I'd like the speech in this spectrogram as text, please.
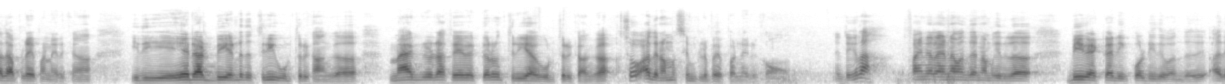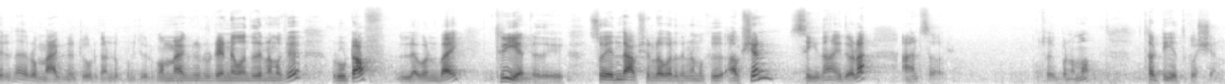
அது அப்ளை பண்ணியிருக்கேன் இது ஏ டாட் பின்றது த்ரீ கொடுத்துருக்காங்க. மேக்னிடியூட் ஆஃப் ஏ வெக்டரும் த்ரீயாக கொடுத்துருக்காங்க. ஸோ அது நம்ம சிம்பிளிஃபை பண்ணியிருக்கோம் ஓகேங்களா ஃபைனலாக என்ன வந்து நமக்கு இதில் பி வெக்டர் ஈக்குவல் இது வந்தது. அதுலேருந்து அதோட மேக்னிடியூட் கண்டுபிடிச்சிருக்கோம். மேக்னிடியூட் என்ன வந்தது? நமக்கு ரூட் ஆஃப் லெவன் பை த்ரீன்றது ஸோ எந்த ஆப்ஷனில் வருது நமக்கு ஆப்ஷன் சி தான் இதோட ஆன்சர் ஸோ இப்போ நம்ம தேர்ட்டியத் கொஷின்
